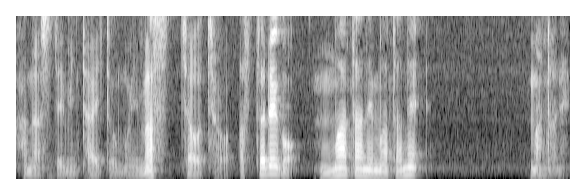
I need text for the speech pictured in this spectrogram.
話してみたいと思います。チャオチャオアストレゴ。またねまたね。またね。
